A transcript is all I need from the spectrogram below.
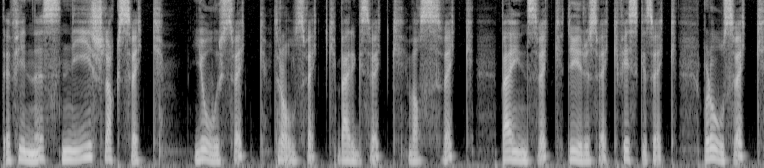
Det finnes ni slags svekk, jordsvekk, trollsvekk, bergsvekk, vassvekk, beinsvekk, dyresvekk, fiskesvekk, blodsvekk,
